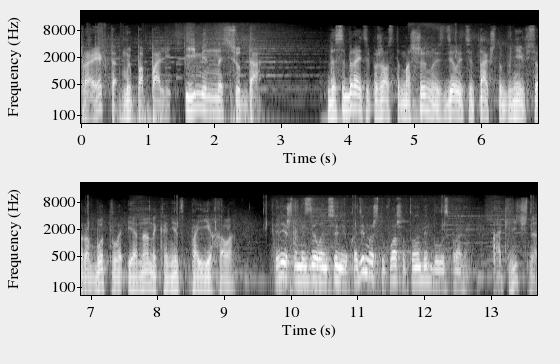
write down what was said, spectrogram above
проекта мы попали именно сюда. Да собирайте, пожалуйста, машину, сделайте так, чтобы в ней все работало, и она, наконец, поехала. Конечно, мы сделаем все необходимое, чтобы ваш автомобиль был исправен. Отлично.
